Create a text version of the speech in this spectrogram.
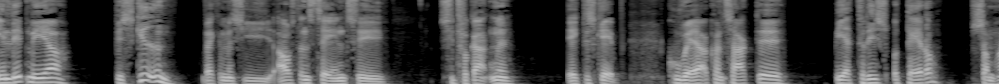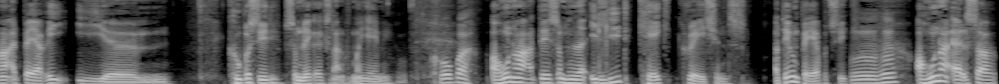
En lidt mere beskeden, hvad kan man sige, afstandstagen til sit forgangne ægteskab, kunne være at kontakte Beatrice Otero, som har et bageri i øh, Cooper City, som ligger ikke så langt fra Miami. Kåber. Og hun har det, som hedder Elite Cake Creations. Og det er jo en bagerbutik. Mm-hmm. Og hun har altså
